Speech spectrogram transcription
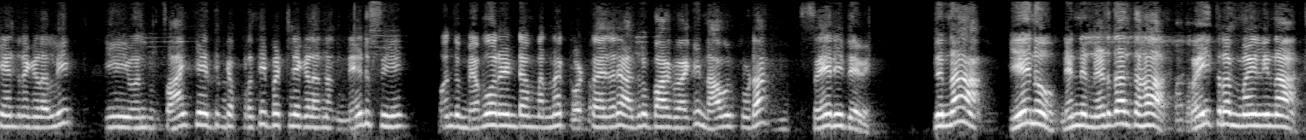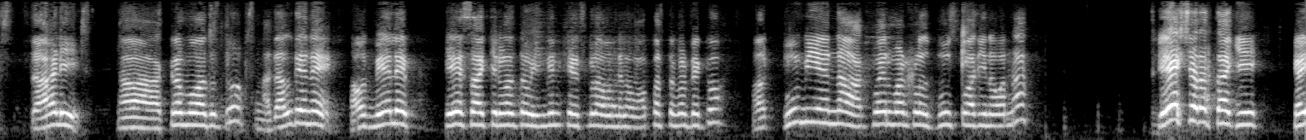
ಕೇಂದ್ರಗಳಲ್ಲಿ ಈ ಒಂದು ಸಾಂಕೇತಿಕ ಪ್ರತಿಭಟನೆಗಳನ್ನ ನಡೆಸಿ ಒಂದು ಮೆಮೊರೆಂಡಮ್ ಅನ್ನ ಕೊಡ್ತಾ ಇದ್ದಾರೆ. ಅದ್ರ ಭಾಗವಾಗಿ ನಾವು ಕೂಡ ಸೇರಿದ್ದೇವೆ. ಇದನ್ನ ಏನು, ನಿನ್ನೆ ನಡೆದಂತಹ ರೈತರ ಮೇಲಿನ ದಾಳಿ ಅಕ್ರಮವಾದದ್ದು ಅದಲ್ದೇನೆ ಅವ್ರ ಮೇಲೆ ಕೇಸ್ ಹಾಕಿರುವಂತ ಹಿಂದಿನ ಕೇಸ್ಗಳು ಅವನ್ನೆಲ್ಲ ವಾಪಸ್ ತಗೊಳ್ಬೇಕು. ಅವ್ರ ಭೂಮಿಯನ್ನ ಅಕ್ವೈರ್ ಮಾಡ್ಕೊಳ್ಳೋದು ಭೂ ಸ್ವಾಧೀನವನ್ನ ಬೇಷರತ್ತಾಗಿ ಕೈ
